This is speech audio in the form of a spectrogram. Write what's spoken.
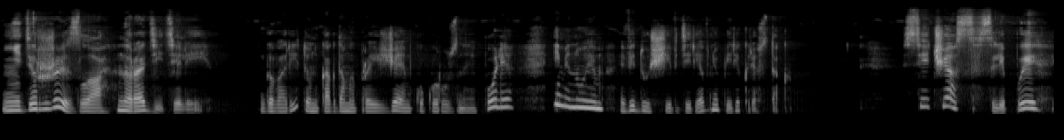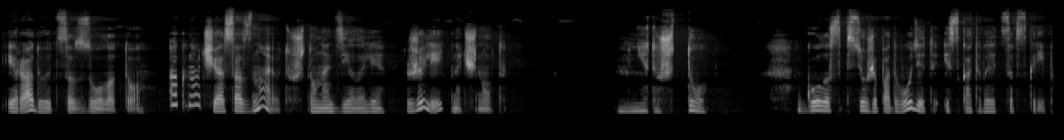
Не держи зла на родителей, говорит он, когда мы проезжаем кукурузное поле и минуем ведущий в деревню перекресток. Сейчас слепы и радуются золоту, а к ночи осознают, что наделали, жалеть начнут. Мне-то что? Голос все же подводит и скатывается в скрип.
